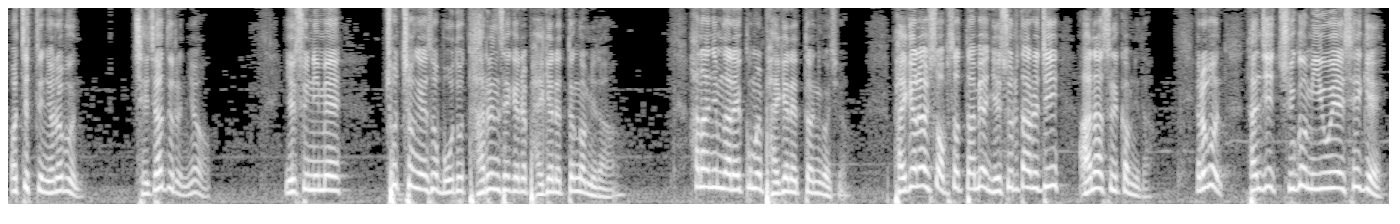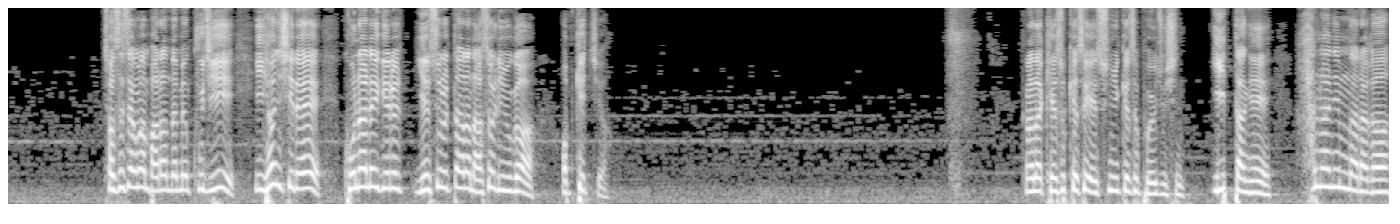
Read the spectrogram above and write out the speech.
어쨌든 여러분 제자들은요. 예수님의 초청에서 모두 다른 세계를 발견했던 겁니다. 하나님 나라의 꿈을 발견했던 거죠. 발견할 수 없었다면 예수를 따르지 않았을 겁니다. 여러분, 단지 죽음 이후의 세계, 저 세상만 바란다면 굳이 이 현실의 고난의 길을 예수를 따라 나설 이유가 없겠죠. 그러나 계속해서 예수님께서 보여주신 이 땅에 하나님 나라가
